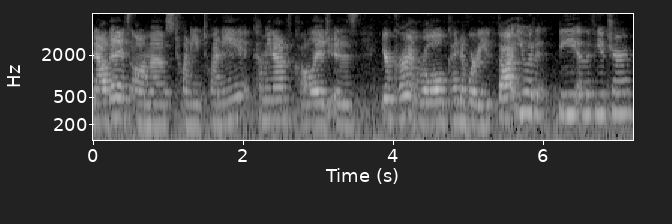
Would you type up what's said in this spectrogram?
now that it's almost 2020, coming out of college is your current role kind of where you thought you would be in the future?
